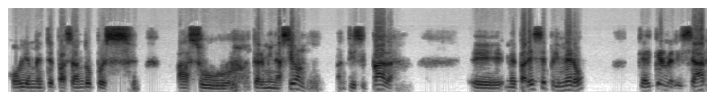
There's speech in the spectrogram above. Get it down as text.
obviamente pasando pues a su terminación anticipada. Eh, me parece primero que hay que realizar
